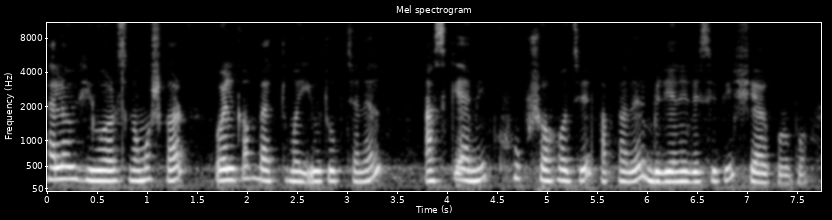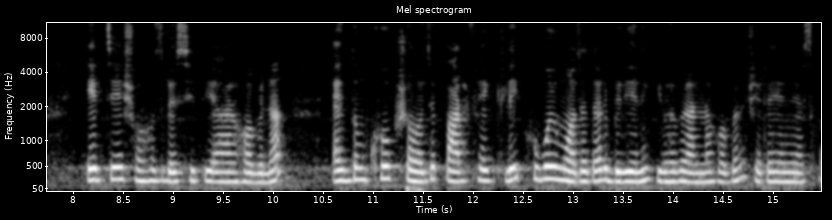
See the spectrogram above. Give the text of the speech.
হ্যালো ভিউয়ার্স, নমস্কার। Welcome back to my YouTube channel. আজকে আমি খুব সহজে আপনাদের বিরিয়ানি রেসিপি শেয়ার করব। এর চেয়ে সহজ রেসিপি আর হবে না। একদম খুব সহজে, পারফেক্টলি খুবই মজাদার বিরিয়ানি কীভাবে রান্না করবেন সেটাই আমি আজকে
